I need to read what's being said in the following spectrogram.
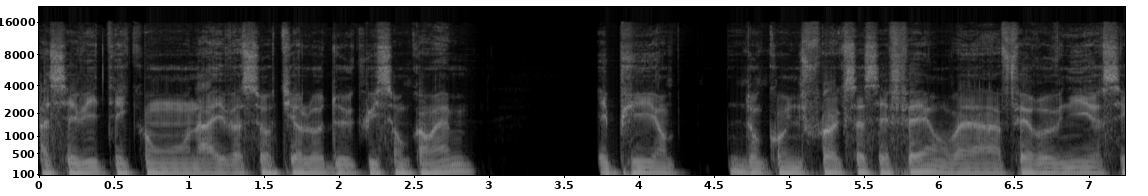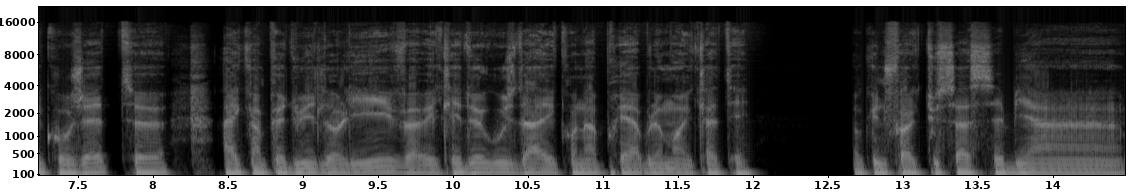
assez vite et qu'on arrive à sortir l'eau de cuisson quand même. Et puis, en- donc une fois que ça c'est fait, on va faire revenir ces courgettes euh, avec un peu d'huile d'olive, avec les deux gousses d'ail qu'on a préalablement éclatées. Donc une fois que tout ça c'est bien,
